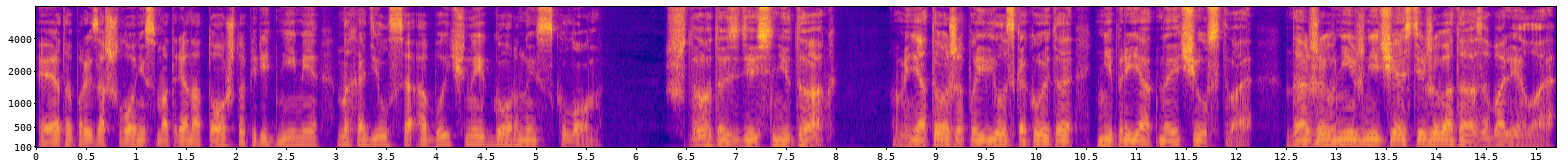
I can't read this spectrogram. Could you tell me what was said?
Это произошло несмотря на то, что перед ними находился обычный горный склон. «Что-то здесь не так. У меня тоже появилось какое-то неприятное чувство. Даже в нижней части живота заболело».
